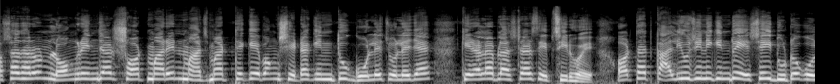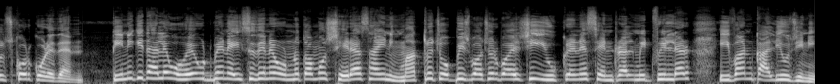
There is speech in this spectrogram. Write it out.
অসাধারণ লং রেঞ্জার শট মারেন মাঝমাঠ থেকে এবং সেটা কিন্তু গোলে চলে যায় কেরালা ব্লাস্টার্স এফসির হয়ে। অর্থাৎ কালিও কালিউজিনি কিন্তু এসেই দুটো গোল স্কোর করে দেন। তিনি কি তাহলে হয়ে উঠবেন এই সিজনের অন্যতম সেরা সাইনিং মাত্র চব্বিশ বছর বয়সী ইউক্রেনের সেন্ট্রাল মিডফিল্ডার ইভান কালিউজিনি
